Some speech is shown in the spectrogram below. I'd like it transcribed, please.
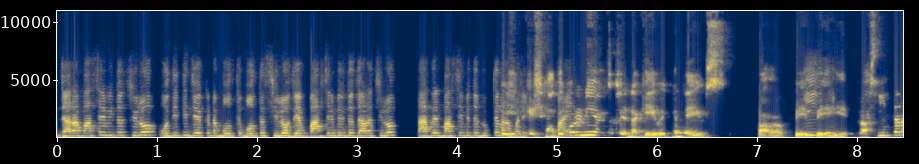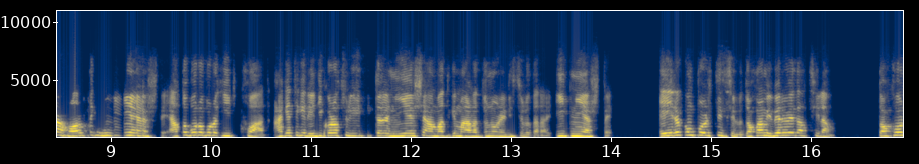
যারা বাসের ভিতর ছিল অতিথি যে একটা বলতে বলতেছিল যে বাসের ভিতর যারা ছিল তাদের বাসের ভিতর ঢুকতে না পারে। নিয়ে আসছে নাকি এখানে ইট হল থেকে নিয়ে আসতে এত বড় বড় ইট খোয়া আগে থেকে রেডি করা ছিল ইট তারা নিয়ে এসে আমাদেরকে মারার জন্য রেডি ছিল তারা। ইট নিয়ে আসতে। এইরকম পরিস্থিতি ছিল। যখন আমি বের হয়ে যাচ্ছিলাম তখন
